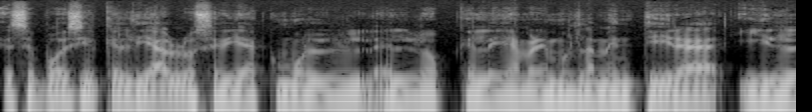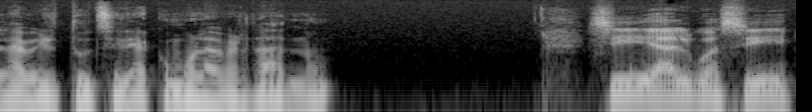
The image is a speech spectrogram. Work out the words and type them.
se puede decir que el diablo sería como lo que le llamaremos la mentira y la virtud sería como la verdad, ¿no? Sí, algo así.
